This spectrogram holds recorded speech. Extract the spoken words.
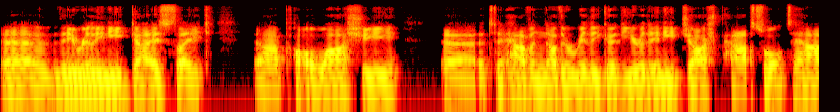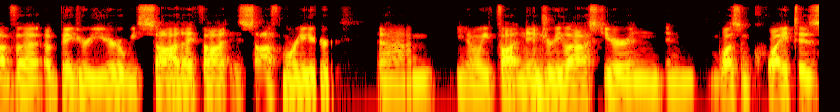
Uh, they really need guys like uh, Paul Washe uh, to have another really good year. They need Josh Passolt to have a, a, bigger year. We saw it. I thought his sophomore year. Um, you know, he fought an injury last year and and wasn't quite as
